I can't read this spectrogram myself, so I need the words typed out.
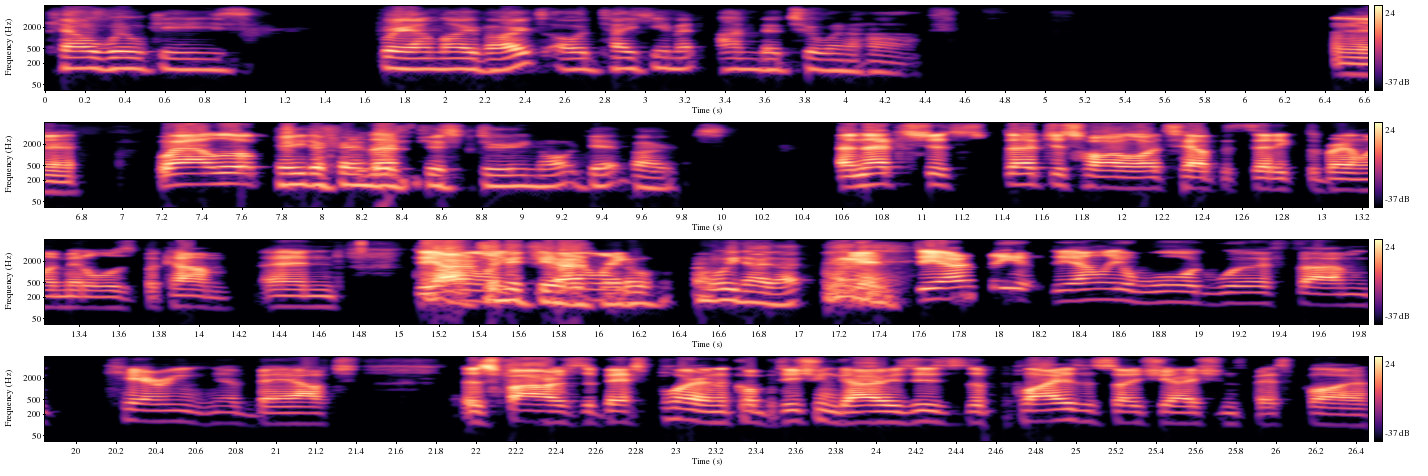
Cal Wilkie's Brownlow votes, I would take him at under two and a half. Yeah. Well, look, Key defenders just do not get votes. And that's just that just highlights how pathetic the Brownlow medal has become. And the a only the only medal. We know that. yeah, the only the only award worth um, caring about as far as the best player in the competition goes is the Players Association's best player.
